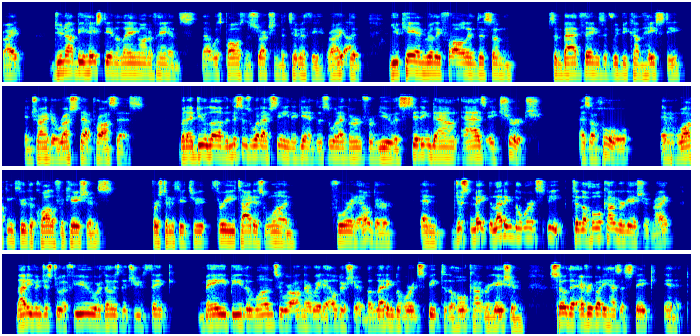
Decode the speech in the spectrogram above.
right? Do not be hasty in the laying on of hands. That was Paul's instruction to Timothy, right? Yeah. That you can really fall into some some bad things if we become hasty in trying to rush that process. But I do love, and this is what I've seen again, this is what I learned from you, is sitting down as a church as a whole and walking through the qualifications, First Timothy 3, 3 Titus 1, for an elder, and just make letting the word speak to the whole congregation, right? Not even just to a few or those that you think may be the ones who are on their way to eldership, but letting the word speak to the whole congregation so that everybody has a stake in it.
